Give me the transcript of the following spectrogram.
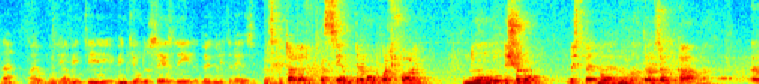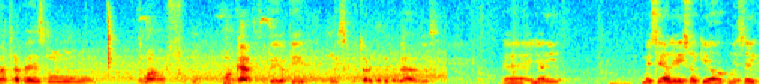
né? No dia 20, 21 de 6 de 2013. O escritório de advocacia entregou um portfólio, no, deixou no, no, no, no retrovisor do carro, né? através de, um, de uma, uma carta que veio aqui, no escritório de advogados. É, e aí comecei a ler isso aqui, eu comecei,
